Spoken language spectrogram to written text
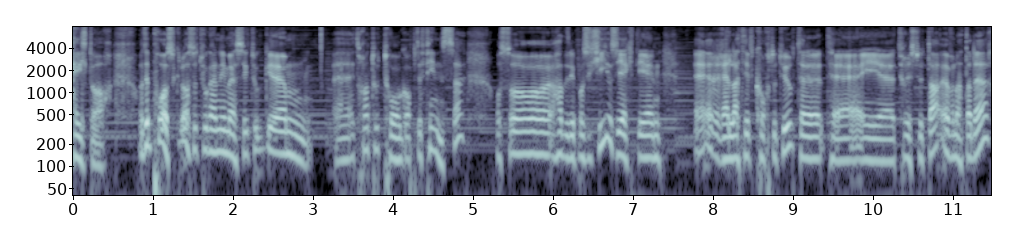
helt år. Og til påske da så tok han de med seg tok, Jeg tror han tok toget opp til Finse, og så hadde de på seg ski, og så gikk de en relativt kort tur til, til ei eh, turisthytte, overnatta der.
